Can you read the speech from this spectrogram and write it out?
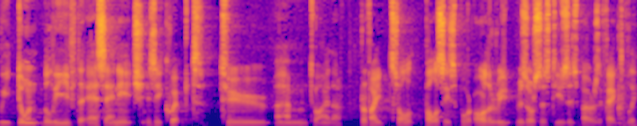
We don't believe that SNH is equipped to, um, to either provide policy support or the re resources to use its powers effectively.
